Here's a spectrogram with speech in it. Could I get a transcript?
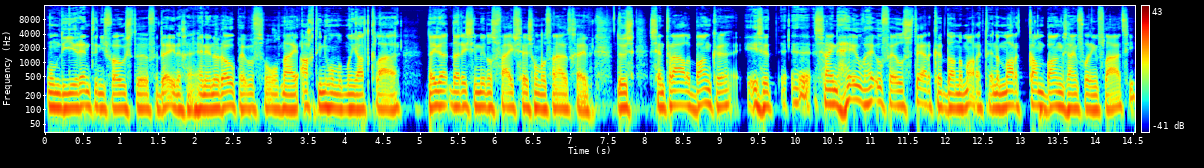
om die renteniveaus te verdedigen. En in Europa hebben we volgens mij 1800 miljard klaar. Nee, daar is inmiddels 500, 600 van uitgegeven. Dus centrale banken is het, eh, zijn heel, heel veel sterker dan de markt. En de markt kan bang zijn voor inflatie.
